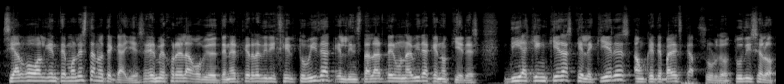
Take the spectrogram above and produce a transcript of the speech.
si algo o alguien te molesta, no te calles. Es mejor el agobio de tener que redirigir tu vida que el de instalarte en una vida que no quieres. Di a quien quieras que le quieres, aunque te parezca absurdo. Tú díselo.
